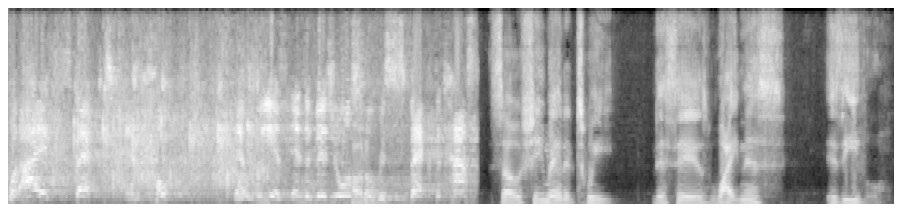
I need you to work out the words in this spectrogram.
What I expect and hope that we as individuals Hold who on. respect the Constitution so she made a tweet that says whiteness is evil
